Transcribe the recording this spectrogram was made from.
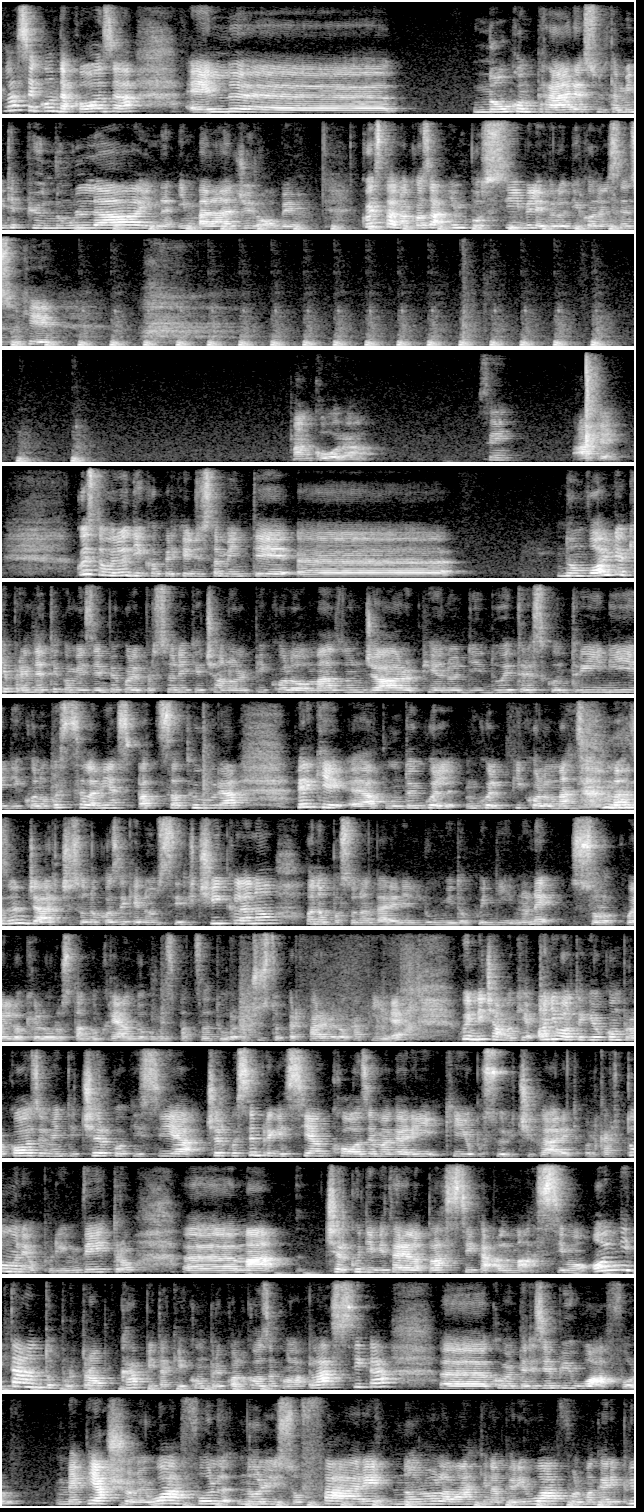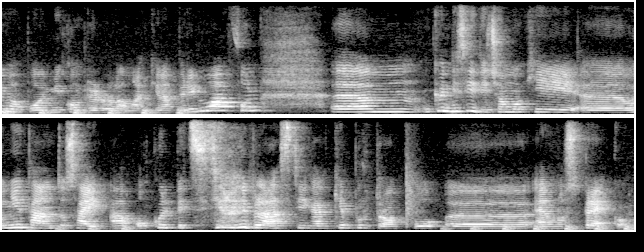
La seconda cosa è il non comprare assolutamente più nulla in imballaggi robe. Questa è una cosa impossibile, ve lo dico nel senso che... Ancora? Sì? Ok. Questo ve lo dico perché giustamente... Non voglio che prendete come esempio quelle persone che hanno il piccolo mason jar pieno di due o tre scontrini e dicono questa è la mia spazzatura. Perché eh, appunto in quel, in quel piccolo mason jar ci sono cose che non si riciclano o non possono andare nell'umido quindi non è solo quello che loro stanno creando come spazzatura giusto per farvelo capire. Quindi diciamo che ogni volta che io compro cose ovviamente cerco che sia cerco sempre che siano cose magari che io posso riciclare tipo il cartone oppure in vetro eh, ma cerco di evitare la plastica al massimo. Ogni tanto purtroppo capita che compri qualcosa con la plastica, eh, come per esempio i waffle. Mi piacciono i waffle, non li so fare, non ho la macchina per i waffle, magari prima o poi mi comprerò la macchina per i waffle, Um, quindi sì, diciamo che uh, ogni tanto, sai, ho quel pezzettino di plastica che purtroppo uh, è uno spreco.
